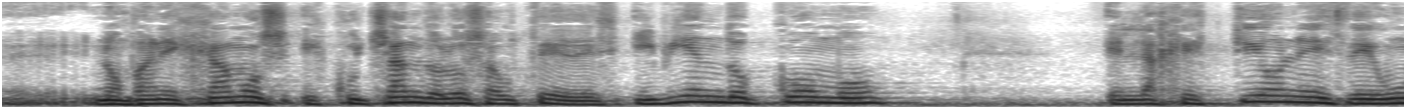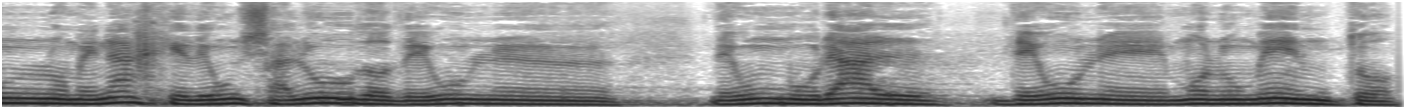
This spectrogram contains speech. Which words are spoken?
eh, nos manejamos escuchándolos a ustedes y viendo cómo en las gestiones de un homenaje, de un saludo, de un, eh, de un mural, de un eh, monumento,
